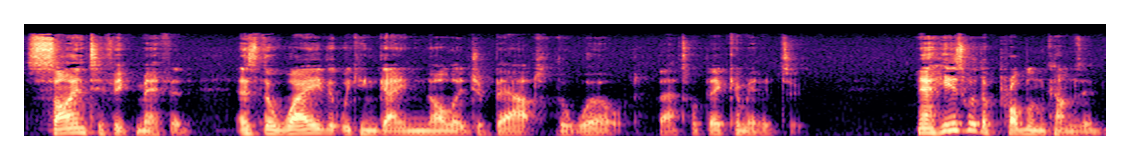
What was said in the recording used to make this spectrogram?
scientific method as the way that we can gain knowledge about the world. That's what they're committed to. Now, here's where the problem comes in.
